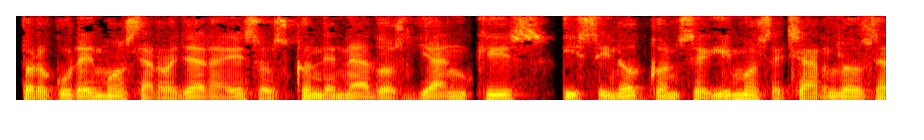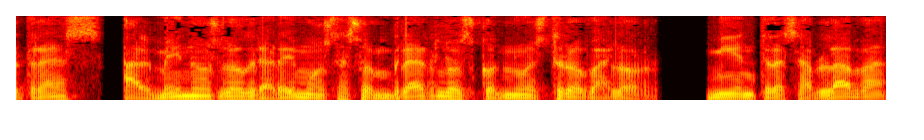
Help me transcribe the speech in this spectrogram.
Procuremos arrollar a esos condenados yanquis, y si no conseguimos echarlos atrás, al menos lograremos asombrarlos con nuestro valor. Mientras hablaba,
